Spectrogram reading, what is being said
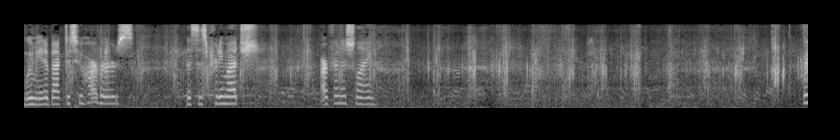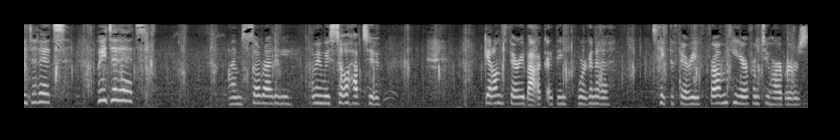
We made it back to Two Harbors. This is pretty much our finish line. We did it! We did it! I'm so ready. I mean, we still have to get on the ferry back. I think we're gonna take the ferry from here, from Two Harbors,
